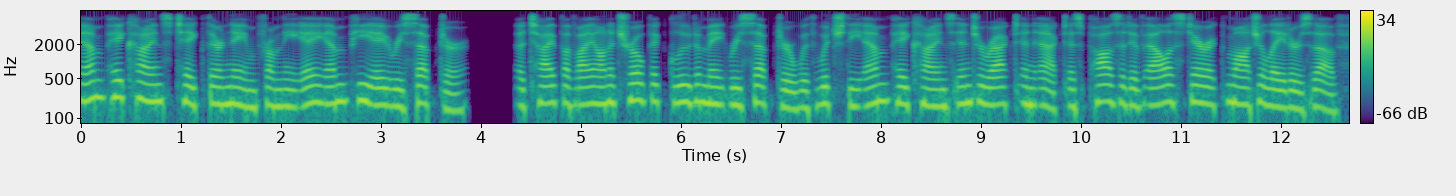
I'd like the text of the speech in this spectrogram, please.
Ampakines take their name from the AMPA receptor, a type of ionotropic glutamate receptor with which the ampakines interact and act as positive allosteric modulators of.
